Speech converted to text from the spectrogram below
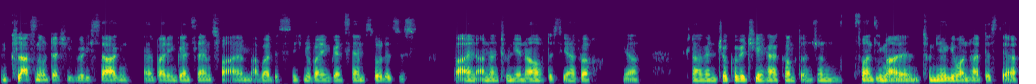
ein Klassenunterschied, würde ich sagen, äh, bei den Grand Slams vor allem, aber das ist nicht nur bei den Grand Slams so, das ist bei allen anderen Turnieren auch, dass die einfach, ja, klar, wenn Djokovic hierher kommt und schon 20 Mal ein Turnier gewonnen hat, dass der,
